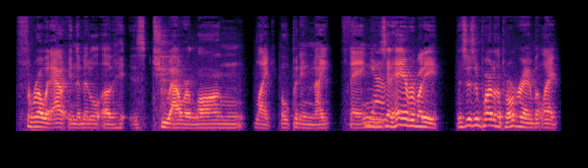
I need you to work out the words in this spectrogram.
throw it out in the middle of his two-hour-long like opening night thing. Yeah. He said, "Hey, everybody, this isn't part of the program, but like."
